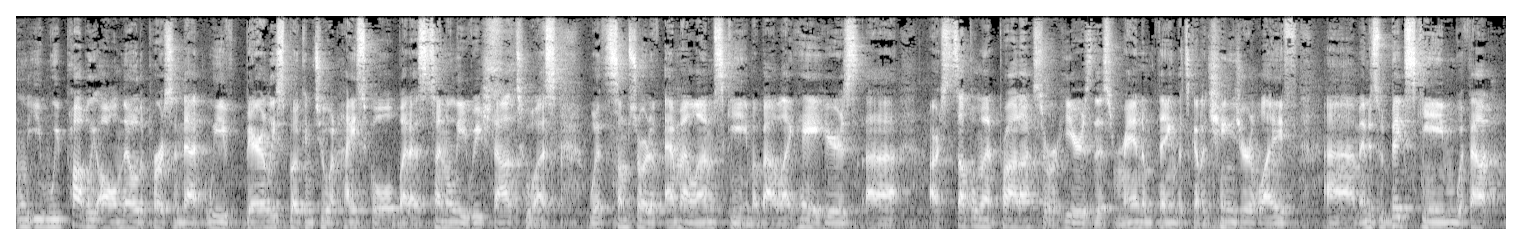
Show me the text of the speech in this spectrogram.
we probably all know the person that we've barely spoken to in high school, but has suddenly reached out to us with some sort of MLM scheme about, like, hey, here's uh, our supplement products, or here's this random thing that's going to change your life. Um, and it's a big scheme without,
